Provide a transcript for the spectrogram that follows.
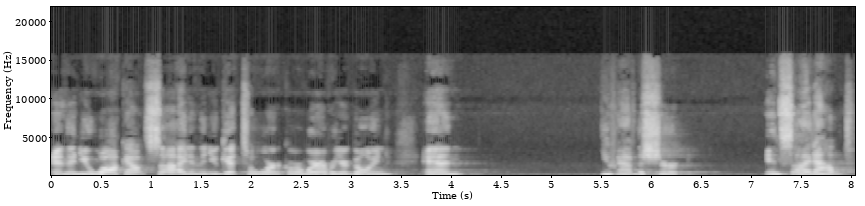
and then you walk outside and then you get to work or wherever you're going and you have the shirt inside out.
